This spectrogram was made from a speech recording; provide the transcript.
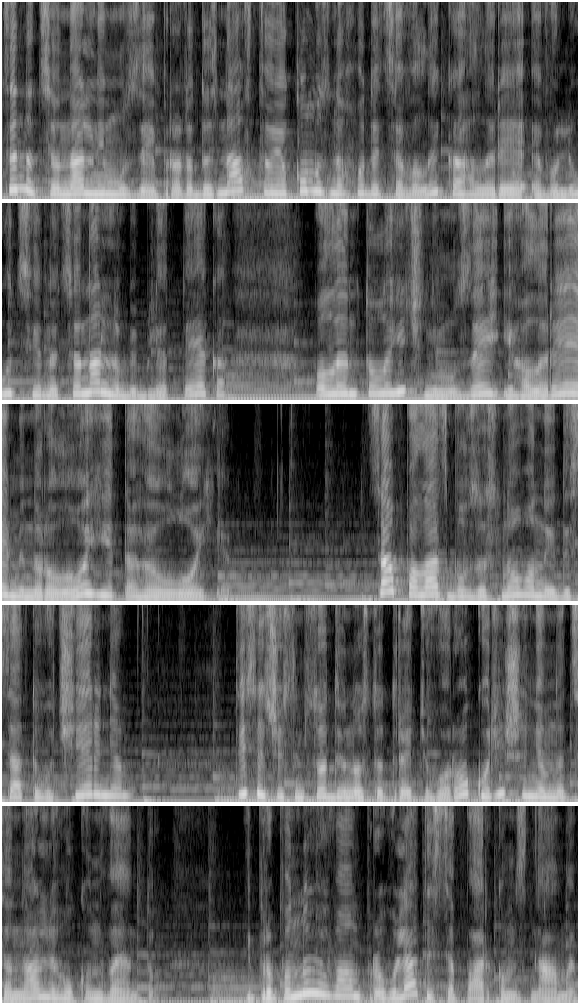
Це національний музей природознавства, у якому знаходиться велика галерея еволюції, національна бібліотека, палеонтологічний музей і галерея мінерології та геології. Сам палац був заснований 10 червня 1793 року рішенням Національного конвенту і пропоную вам прогулятися парком з нами.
